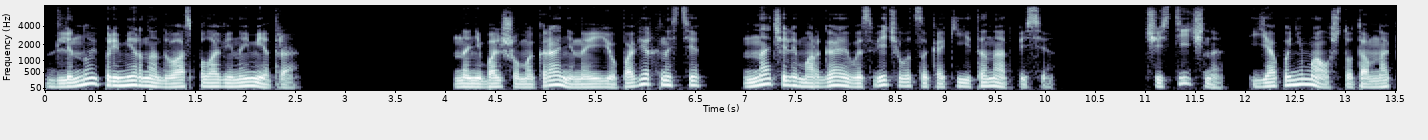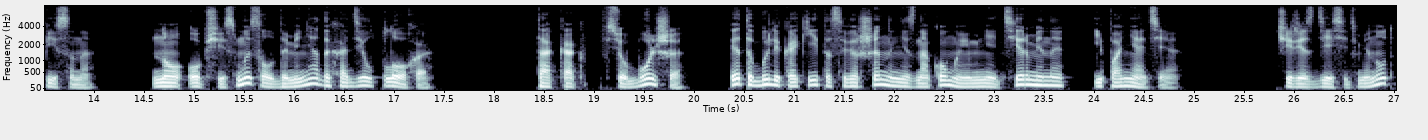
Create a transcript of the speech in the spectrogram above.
длиной примерно два с половиной метра. На небольшом экране на ее поверхности начали моргая высвечиваться какие-то надписи. Частично я понимал, что там написано, но общий смысл до меня доходил плохо, так как все больше это были какие-то совершенно незнакомые мне термины и понятия. Через 10 минут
